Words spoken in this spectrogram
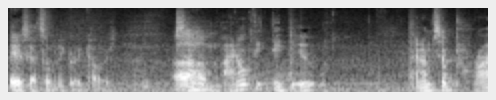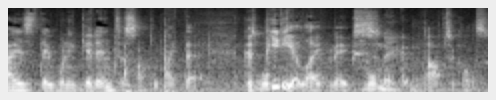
they just got so many great colors. So Um, I don't think they do, and I'm surprised they wouldn't get into something like that. Because We'll- Pedialyte makes we'll make them. popsicles.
